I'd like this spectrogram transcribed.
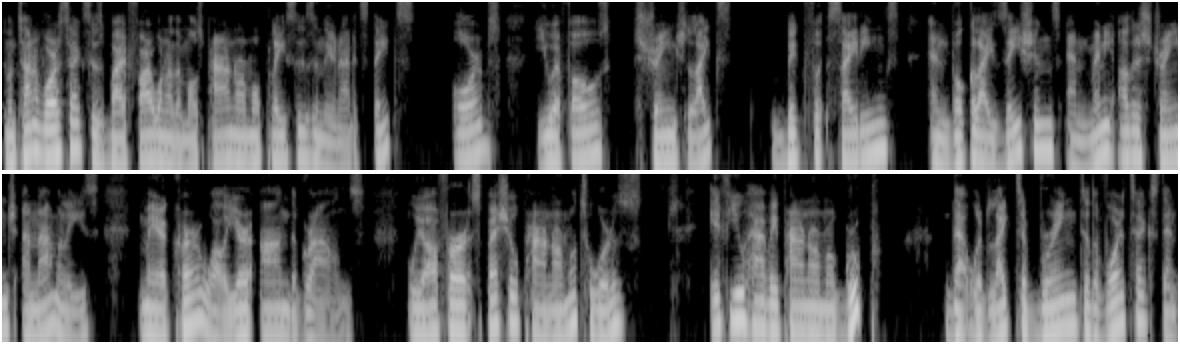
The Montana Vortex is by far one of the most paranormal places in the United States. Orbs, UFOs, strange lights, Bigfoot sightings, and vocalizations and many other strange anomalies may occur while you're on the grounds. We offer special paranormal tours. If you have a paranormal group that would like to bring to the vortex, then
